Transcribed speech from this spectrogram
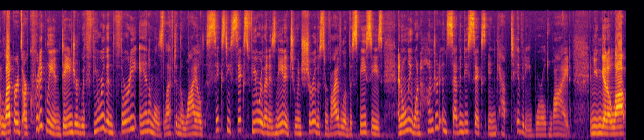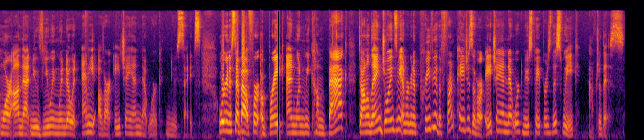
leopards are critically endangered with fewer than 30 animals left in the wild, 66 fewer than is needed to ensure the survival of the species, and only 176 in captivity worldwide. And you can get a lot more on that new viewing window at any of our HAN network news sites. We're going to step out for a break, and when we come back, Donald Eng joins me, and we're going to preview the front pages of our HAN Network newspapers this week after this.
